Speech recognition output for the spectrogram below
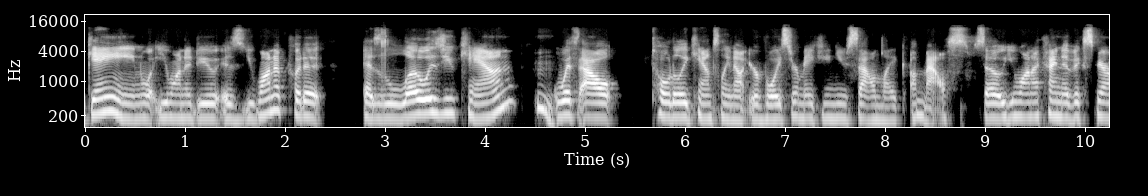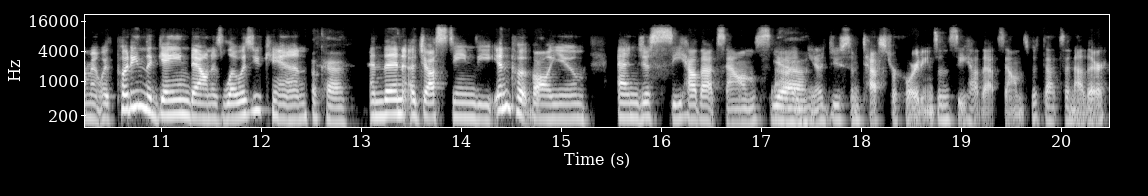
gain, what you want to do is you want to put it as low as you can Hmm. without totally canceling out your voice or making you sound like a mouse. So you want to kind of experiment with putting the gain down as low as you can okay. And then adjusting the input volume and just see how that sounds. Um, Yeah. you know, do some test recordings and see how that sounds. But that's another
